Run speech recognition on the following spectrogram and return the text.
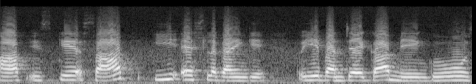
आप इसके साथ ई e एस लगाएँगे तो ये बन जाएगा मैंगोज़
